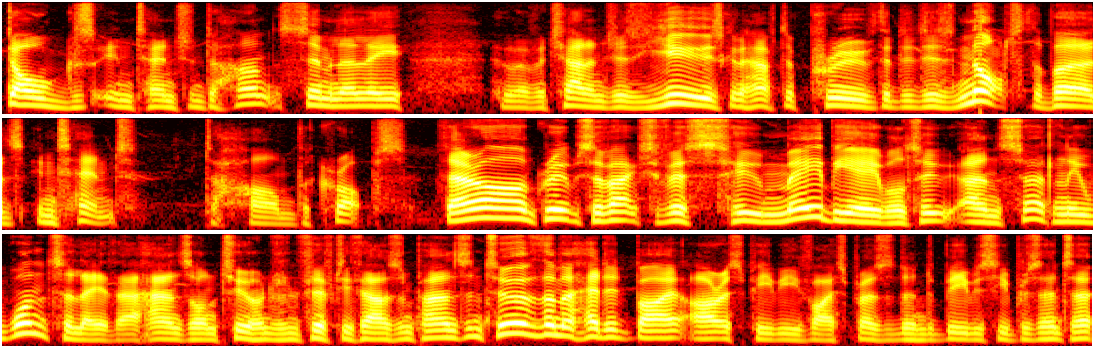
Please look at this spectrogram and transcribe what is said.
dog's intention to hunt. Similarly, whoever challenges you is going to have to prove that it is not the bird's intent to harm the crops. There are groups of activists who may be able to and certainly want to lay their hands on £250,000 and two of them are headed by RSPB Vice President and BBC presenter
